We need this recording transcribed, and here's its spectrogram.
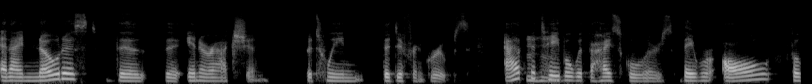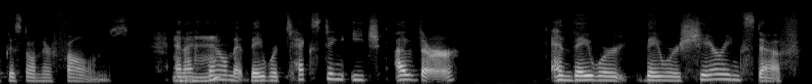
And I noticed the the interaction between the different groups at the Mhm. table with the high schoolers, they were all focused on their phones. And Mhm. I found that they were texting each other and they were they were sharing stuff.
